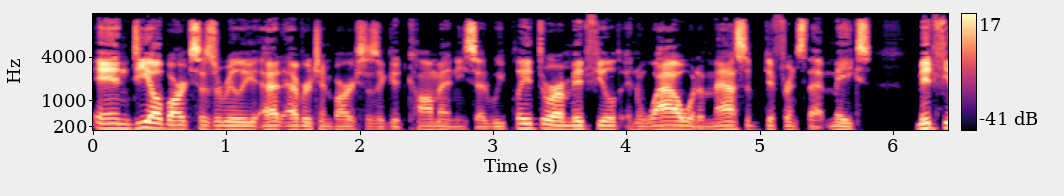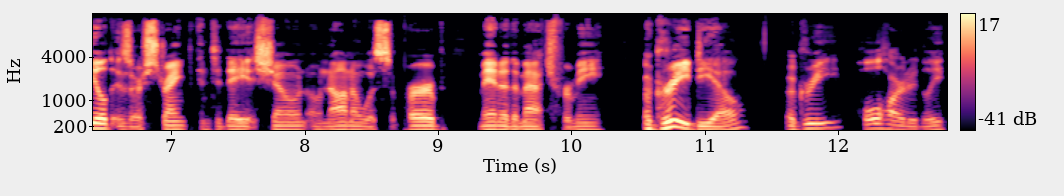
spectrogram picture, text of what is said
And DL Barks has a really at Everton Barks has a good comment. And He said, "We played through our midfield, and wow, what a massive difference that makes. Midfield is our strength, and today it's shown. Onana was superb, man of the match for me. Agree, DL. Agree wholeheartedly.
